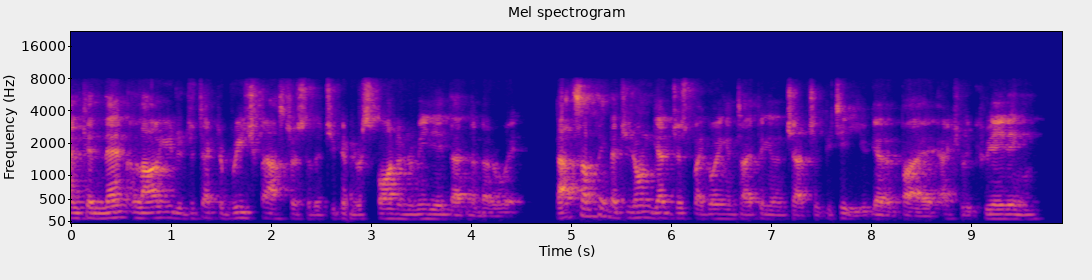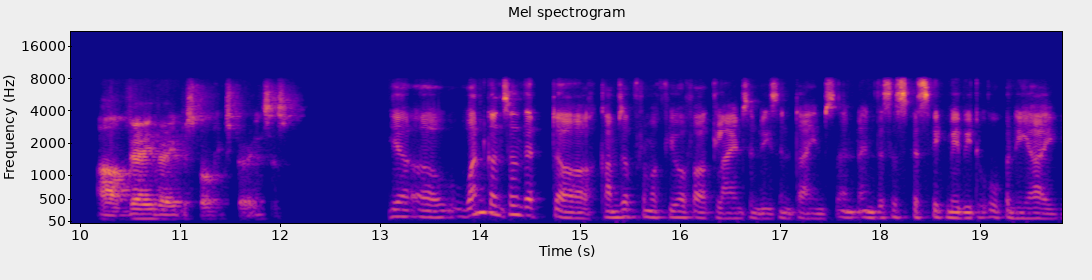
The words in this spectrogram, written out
and can then allow you to detect a breach faster so that you can respond and remediate that in a better way. That's something that you don't get just by going and typing in a ChatGPT. You get it by actually creating uh, very, very bespoke experiences. Yeah, uh, one concern that uh, comes up from a few of our clients in recent times, and, and this is specific maybe to OpenAI,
